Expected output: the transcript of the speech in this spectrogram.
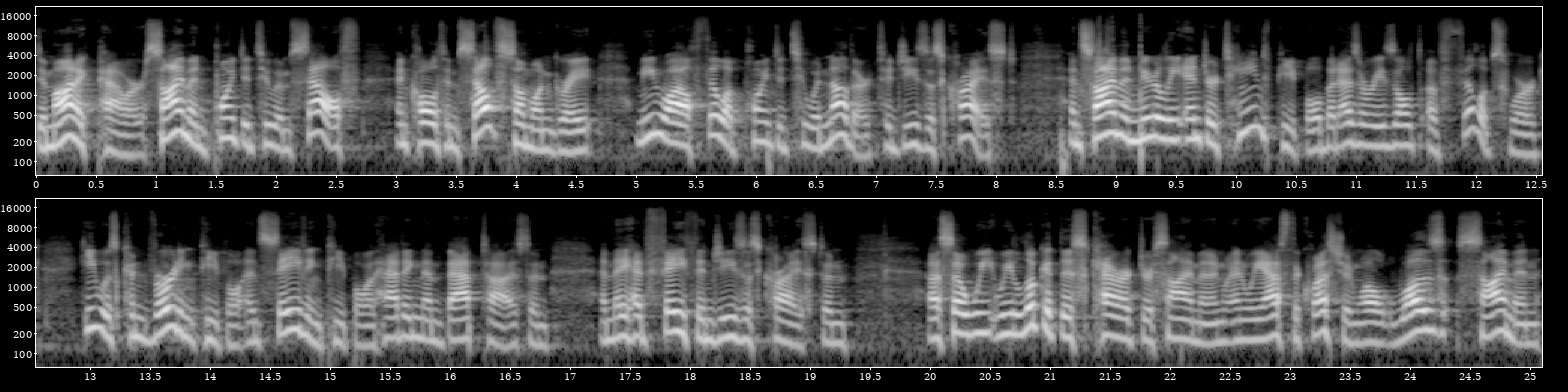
demonic power. Simon pointed to himself and called himself someone great, Meanwhile, Philip pointed to another, to Jesus Christ. And Simon merely entertained people, but as a result of Philip's work, he was converting people and saving people and having them baptized, and, and they had faith in Jesus Christ. And uh, so we, we look at this character, Simon, and, and we ask the question well, was Simon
